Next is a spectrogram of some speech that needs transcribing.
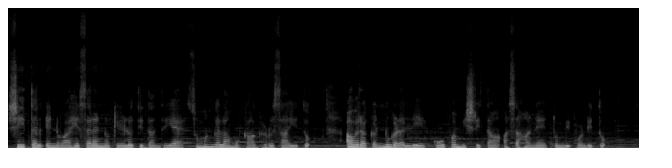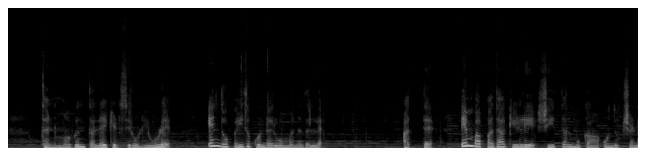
ಶೀತಲ್ ಎನ್ನುವ ಹೆಸರನ್ನು ಕೇಳುತ್ತಿದ್ದಂತೆಯೇ ಸುಮಂಗಲ ಮುಖ ಗಡುಸಾಯಿತು ಅವರ ಕಣ್ಣುಗಳಲ್ಲಿ ಕೋಪ ಮಿಶ್ರಿತ ಅಸಹನೆ ತುಂಬಿಕೊಂಡಿತ್ತು. ತನ್ನ ಮಗನ ತಲೆ ಕೆಡಿಸಿರೋಳು ಇವಳೆ ಎಂದು ಬೈದುಕೊಂಡರು ಮನದಲ್ಲೇ. ಅತ್ತೆ ಎಂಬ ಪದ ಕೇಳಿ ಶೀತಲ್ ಮುಖ ಒಂದು ಕ್ಷಣ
